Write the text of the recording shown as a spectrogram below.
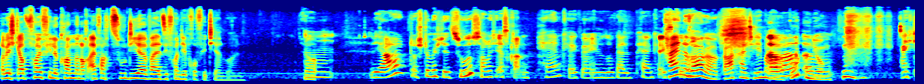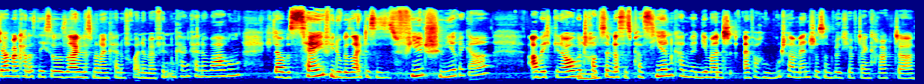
Aber ich glaube, voll viele kommen dann auch einfach zu dir, weil sie von dir profitieren wollen. Ja. Mm, ja, da stimme ich dir zu. Sorry, ich esse gerade einen Pancake. Wir haben eben so geile Pancakes. Keine gemacht. Sorge, gar kein Thema. Aber, Guten ähm, Jungen. Ich glaube, man kann das nicht so sagen, dass man dann keine Freunde mehr finden kann, keine wahren. Ich glaube, safe, wie du gesagt hast, ist es viel schwieriger. Aber ich glaube mhm. trotzdem, dass es passieren kann, wenn jemand einfach ein guter Mensch ist und wirklich auf deinen Charakter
